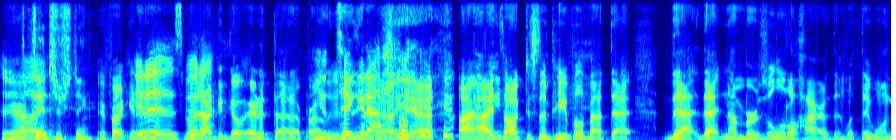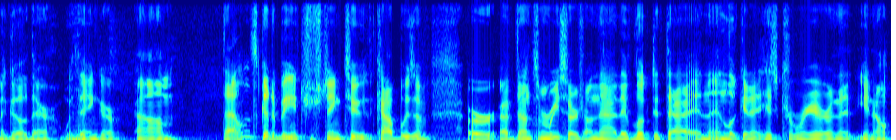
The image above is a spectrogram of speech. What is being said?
Yeah, It's interesting. If I could, It edit, is, but if I, I- could go edit that, I probably You'd would take it out. Yeah, I, I talked to some people about that. That that number is a little higher than what they want to go there with Mm-hmm. Anger. Um, that one's going to be interesting too. The Cowboys have or have done some research on that. They've looked at that and, and looking at his career, and that you know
